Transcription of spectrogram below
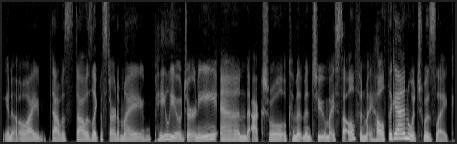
You know, I that was that was like the start of my paleo journey and actual commitment to myself and my health again, which was like,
